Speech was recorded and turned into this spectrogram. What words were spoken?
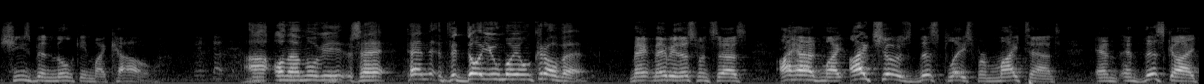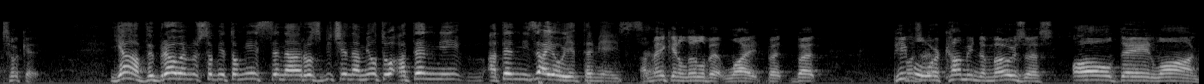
She's been milking my cow. A ona mówi, że ten wydoił moją krowę. May, maybe this one says, I had my, I chose this place for my tent, and, and this guy took it. Ja wybrałem już sobie to miejsce na rozbicie namiotu, a ten mi, a ten mi zajął je te I'm miejsce. making a little bit light, but, but people were coming to Moses all day long,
